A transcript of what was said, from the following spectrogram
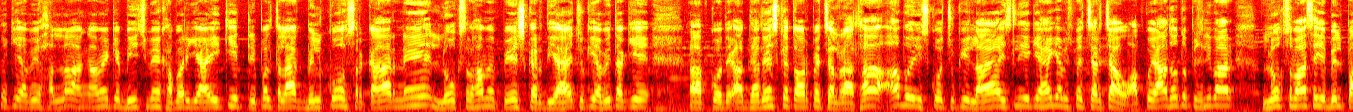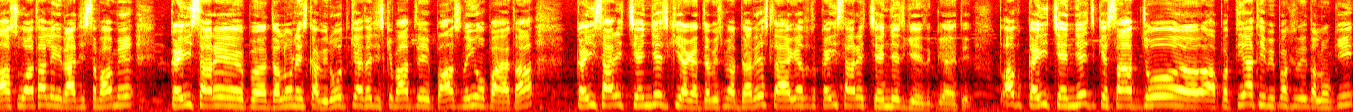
देखिए, अभी हल्ला हंगामे के बीच में खबर यह आई कि ट्रिपल तलाक बिल को सरकार ने लोकसभा में पेश कर दिया है, चूँकि अभी तक ये आपको अध्यादेश के तौर पे चल रहा था, अब इसको चूँकि लाया, इसलिए क्या है कि अब इस पर चर्चा हो। आपको याद हो तो पिछली बार लोकसभा से ये बिल पास हुआ था, लेकिन राज्यसभा में कई सारे दलों ने इसका विरोध किया था, जिसके बाद ये पास नहीं हो पाया था। कई सारे चेंजेस किया गया। जब इसमें अध्यादेश लाया गया तो कई सारे चेंजेस किए गए थे। तो अब कई चेंजेस के साथ जो आपत्तियाँ थी विपक्षी दलों की,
